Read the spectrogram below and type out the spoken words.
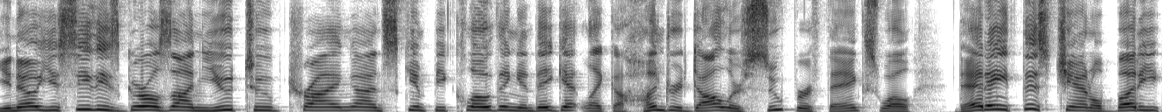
You know, you see these girls on YouTube trying on skimpy clothing and they get like a hundred dollar super thanks. Well, that ain't this channel, buddy.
